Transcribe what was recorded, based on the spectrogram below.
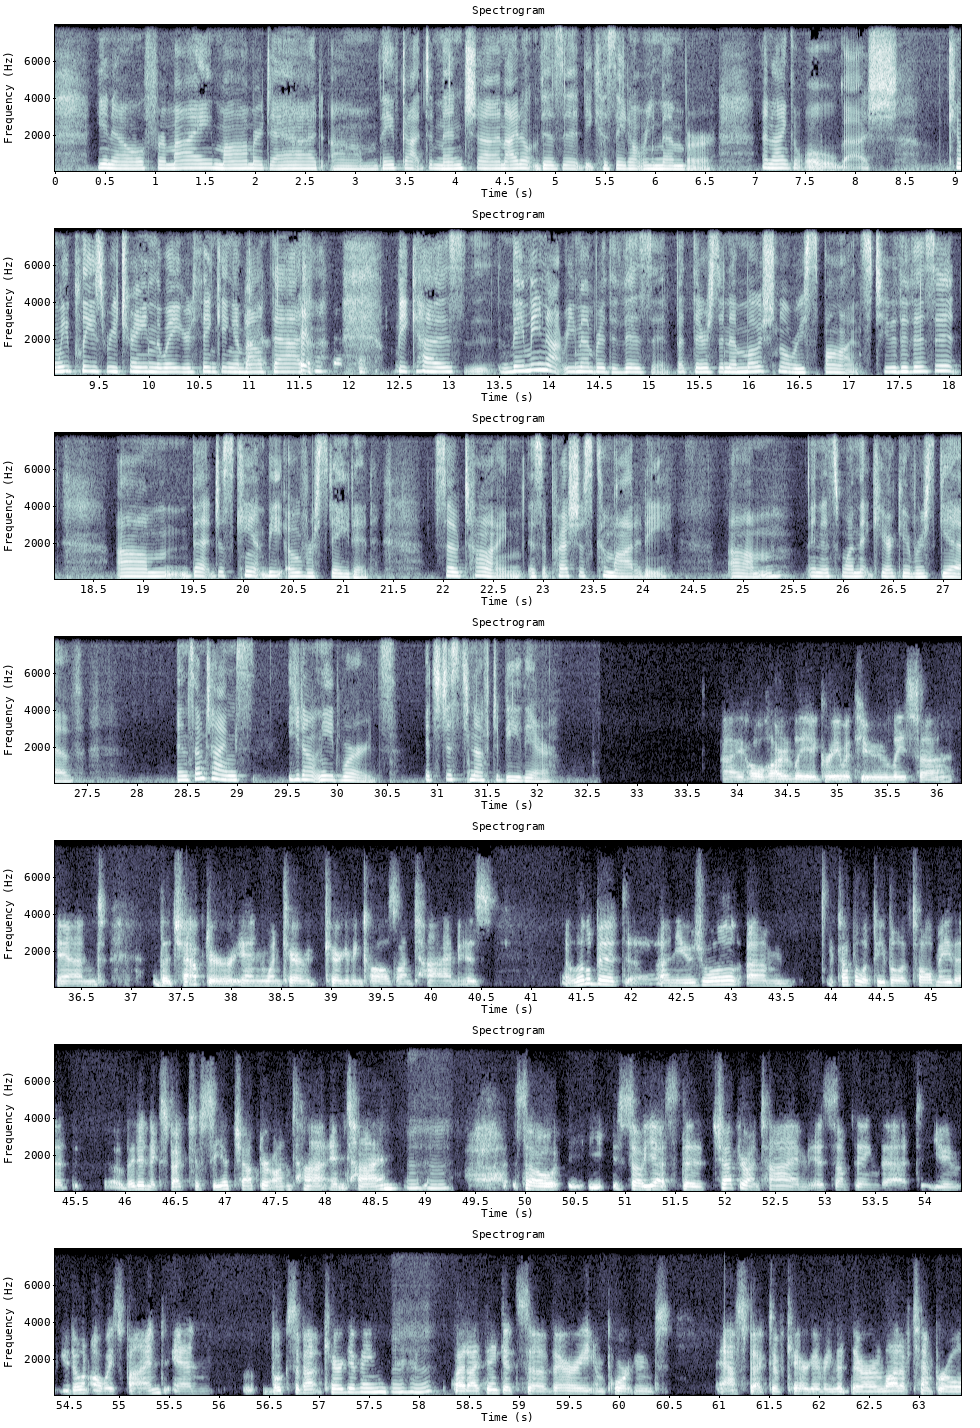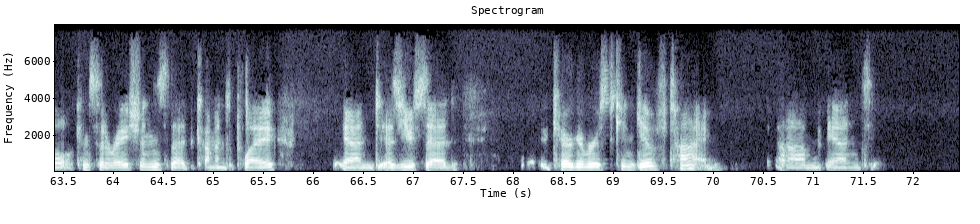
you know, for my mom or dad, um, they've got dementia and I don't visit because they don't remember. And I go, oh gosh, can we please retrain the way you're thinking about that? because they may not remember the visit, but there's an emotional response to the visit um, that just can't be overstated. So, time is a precious commodity, um, and it's one that caregivers give. And sometimes you don't need words, it's just enough to be there. I wholeheartedly agree with you, Lisa. And the chapter in when care, caregiving calls on time is a little bit unusual. Um, a couple of people have told me that they didn't expect to see a chapter on time in time. Mm-hmm. So, so yes, the chapter on time is something that you you don't always find in books about caregiving, mm-hmm. but I think it's a very important aspect of caregiving that there are a lot of temporal considerations that come into play and as you said, caregivers can give time, um, and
